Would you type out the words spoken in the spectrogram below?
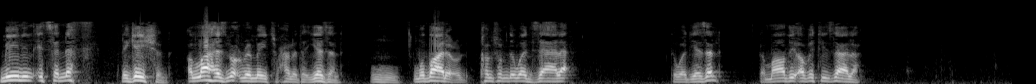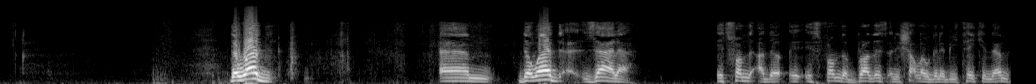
meaning it's a naf, negation. Allah has not remained, subhanahu wa ta'ala. Mm-hmm. Mudari'un, comes from the word zala. The word yazal, the madi of it is zala. The word, um, the word zala, it's from the, it's from the brothers, and inshallah we're going to be taking them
